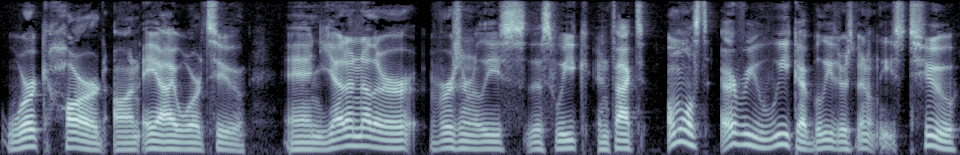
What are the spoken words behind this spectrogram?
work hard on AI War 2 and yet another version release this week. In fact, almost every week I believe there's been at least two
